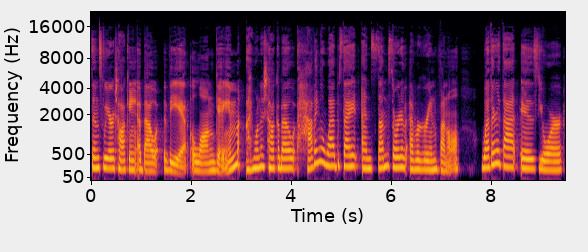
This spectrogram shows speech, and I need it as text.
since we are talking about the long game, I want to talk about having a website and some sort of evergreen funnel. whether that is your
